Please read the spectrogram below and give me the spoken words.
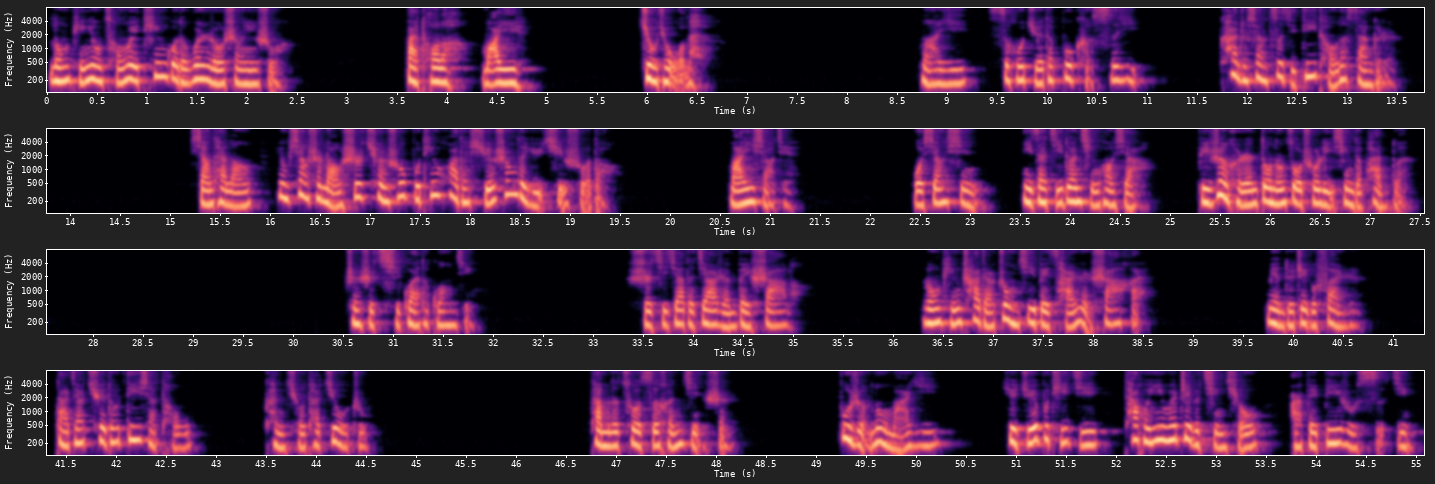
龙平用从未听过的温柔声音说：“拜托了，麻衣，救救我们。”麻衣似乎觉得不可思议，看着向自己低头的三个人。祥太郎用像是老师劝说不听话的学生的语气说道：“麻衣小姐，我相信你在极端情况下比任何人都能做出理性的判断。真是奇怪的光景。史其家的家人被杀了，龙平差点中计被残忍杀害。面对这个犯人，大家却都低下头，恳求他救助。他们的措辞很谨慎，不惹怒麻衣，也绝不提及他会因为这个请求而被逼入死境。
